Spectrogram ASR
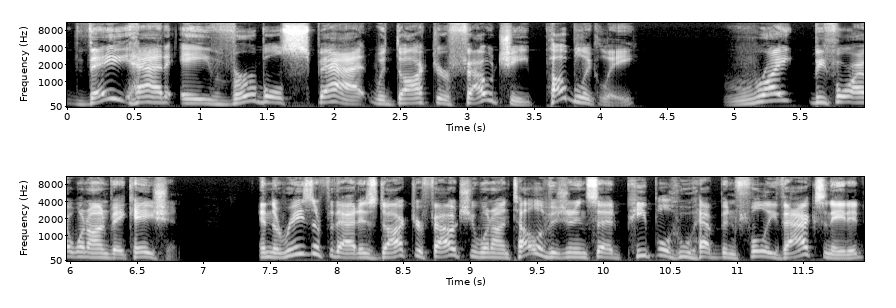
they had a verbal spat with Dr. Fauci publicly right before I went on vacation. And the reason for that is Dr. Fauci went on television and said people who have been fully vaccinated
